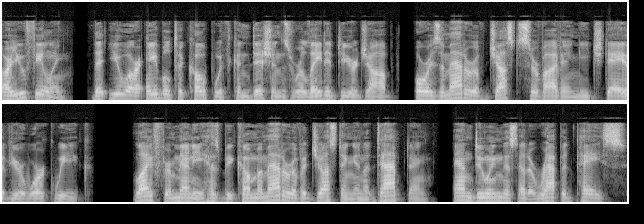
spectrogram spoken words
Are you feeling that you are able to cope with conditions related to your job or is a matter of just surviving each day of your work week? Life for many has become a matter of adjusting and adapting and doing this at a rapid pace,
